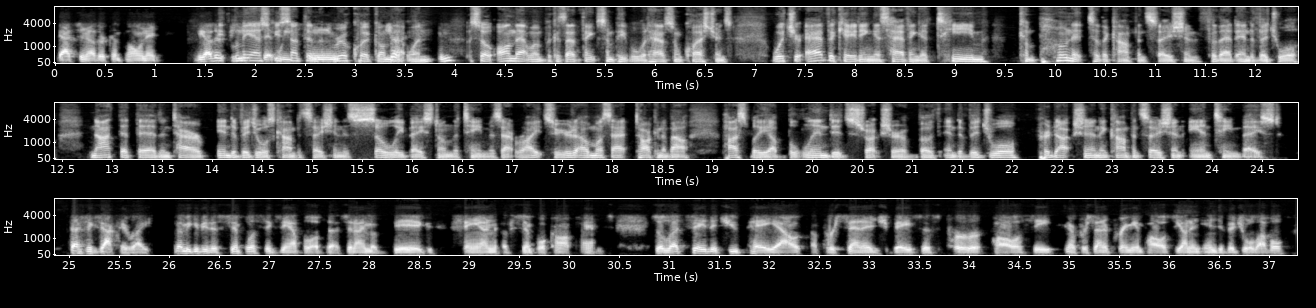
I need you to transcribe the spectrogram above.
That's another component. The other let me ask you something seen, real quick on sure. that one. Mm-hmm. So on that one, because I think some people would have some questions. What you're advocating is having a team component to the compensation for that individual, not that that entire individual's compensation is solely based on the team. Is that right? So you're almost at, talking about possibly a blended structure of both individual production and compensation and team based. That's exactly right. Let me give you the simplest example of this, and I'm a big fan of simple comp plans. So let's say that you pay out a percentage basis per policy, you know, percent of premium policy on an individual level,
